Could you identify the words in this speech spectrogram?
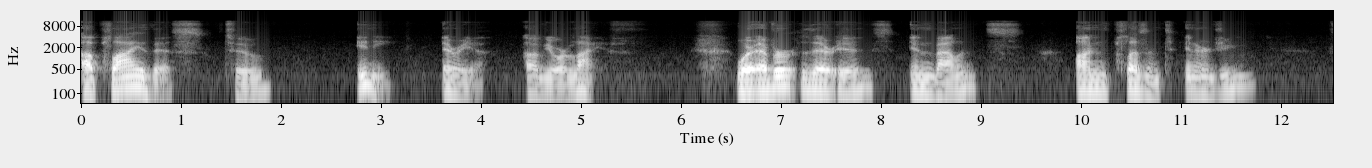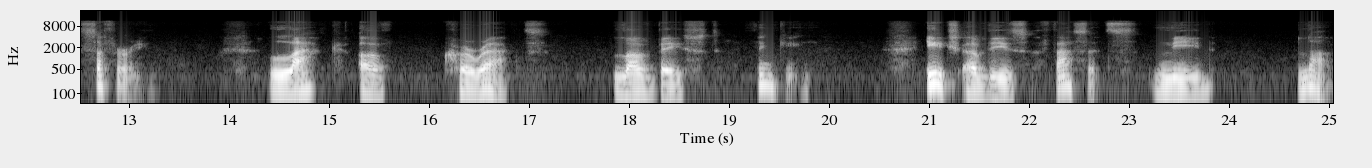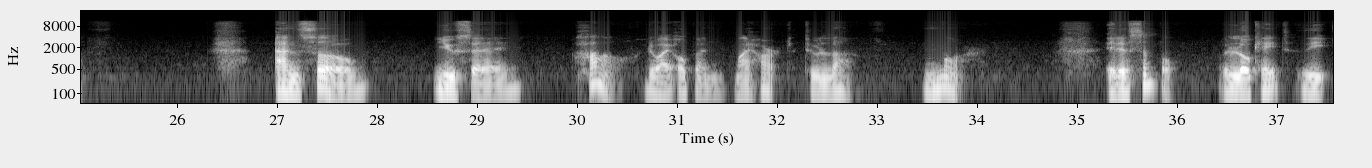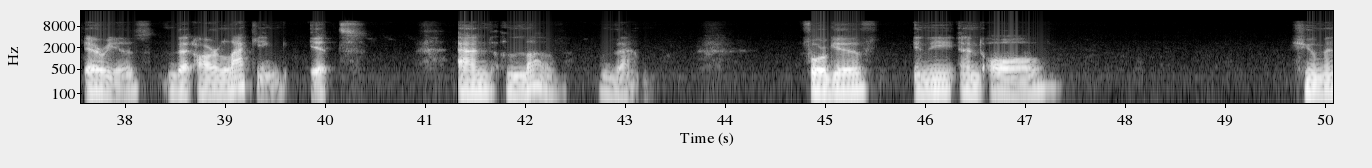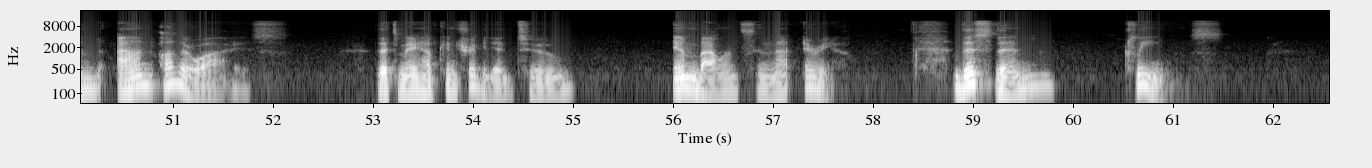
Apply this to any area of your life. Wherever there is imbalance unpleasant energy suffering lack of correct love-based thinking each of these facets need love. And so you say how do I open my heart to love more? It is simple. Locate the areas that are lacking it and love them. Forgive any and all human and otherwise that may have contributed to imbalance in that area. This then cleans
